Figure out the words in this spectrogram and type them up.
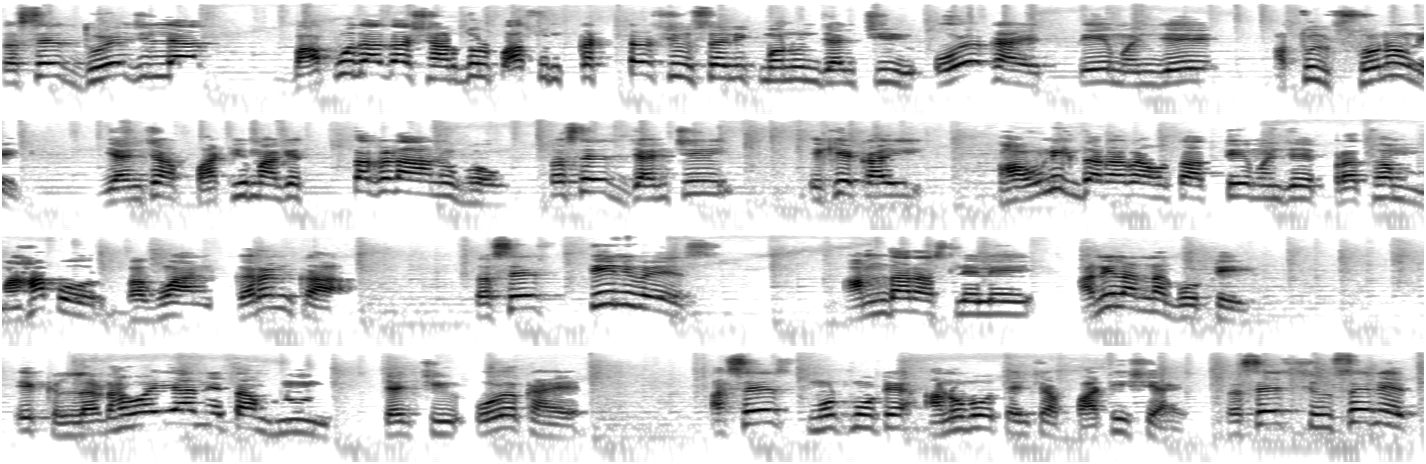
तसेच धुळे जिल्ह्यात बापूदादा शार्दूल पासून कट्टर शिवसैनिक म्हणून ज्यांची ओळख आहे ते म्हणजे अतुल सोनवणे. यांच्या पाठीमागे तगडा अनुभव. तसेच ज्यांची एकेकाळी भावनिक दरारा होता ते म्हणजे प्रथम महापौर भगवान करंका तसेच तीन वेळेस आमदार असलेले अनिल अण्णा गोटे. एक लढवय्या नेता म्हणून त्यांची ओळख आहे. असेच मोठमोठे अनुभव त्यांच्या पाठीशी आहेत. तसेच शिवसेनेत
